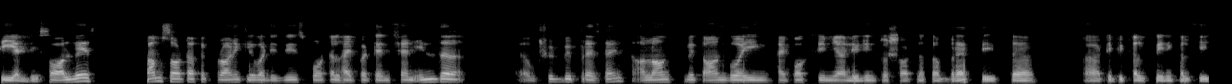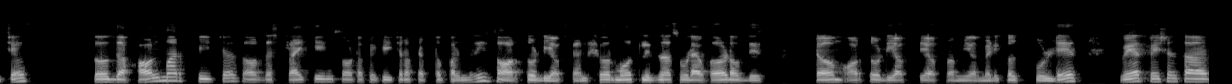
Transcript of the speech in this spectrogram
CLD. So always some sort of a chronic liver disease, portal hypertension in the uh, should be present along with ongoing hypoxemia leading to shortness of breath is the uh, typical clinical features. So the hallmark features or the striking sort of a feature of hepatopulmonary is orthodeoxia. I'm sure most listeners would have heard of this term orthodeoxia from your medical school days where patients are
